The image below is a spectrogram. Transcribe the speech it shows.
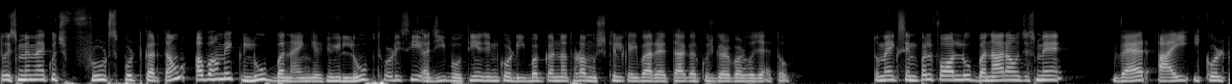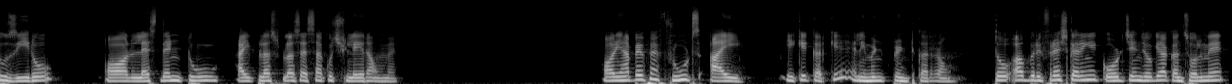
तो इसमें मैं कुछ फ्रूट्स पुट करता हूँ। अब हम एक लूप बनाएँगे क्योंकि लूप थोड़ी सी अजीब होती हैं, जिनको डीबग करना थोड़ा मुश्किल कई बार रहता है अगर कुछ गड़बड़ हो जाए तो। तो मैं एक सिंपल फॉर लूप बना रहा हूँ जिसमें var I equal to zero और less than two I plus plus ऐसा कुछ ले रहा हूँ मैं। और यहाँ पे मैं फ्रूट्स आई एक एक करके एलिमेंट प्रिंट कर रहा हूँ। तो अब रिफ़्रेश करेंगे कोड चेंज हो गया कंसोल में।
